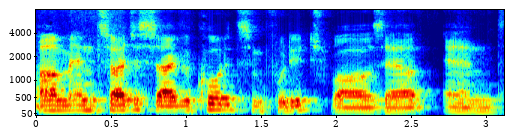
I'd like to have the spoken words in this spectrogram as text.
Um, and so I just I recorded some footage while I was out, and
